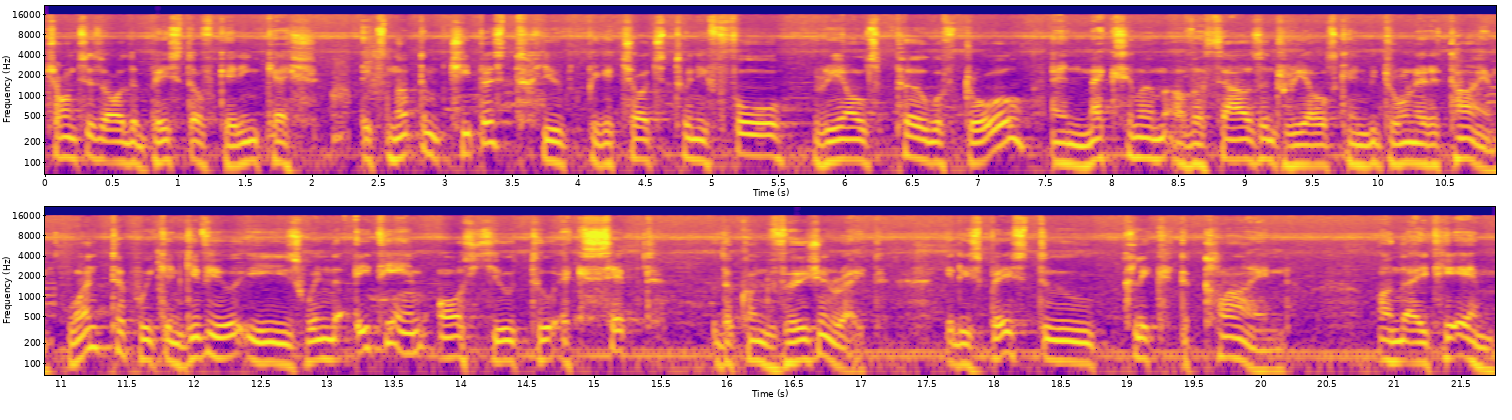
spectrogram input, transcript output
chances are the best of getting cash. It's not the cheapest. You get charged 24 reals per withdrawal and maximum of a thousand reals can be drawn at a time. One tip we can give you is when the ATM asks you to accept the conversion rate, it is best to click decline on the ATM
